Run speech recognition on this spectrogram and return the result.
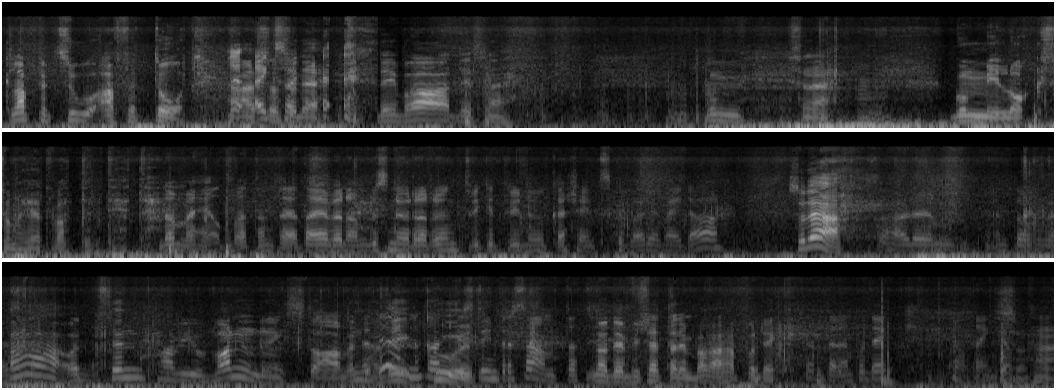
Klappet zu affe tot. Ja, Alltså exakt. sådär. Det är bra att det är såna här såna här gummilock som är helt vattentäta. De är helt vattentäta även om du snurrar runt, vilket vi nu kanske inte ska börja med idag. Sådär. Så har du en, en torr väska. Ah, och sen har vi ju vandringsstaven. Men Ja, det är är faktiskt coolt. intressant att Nå, det, vi sätter den bara här på däck. sätta den på däck helt enkelt. Så här.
